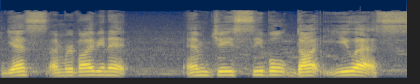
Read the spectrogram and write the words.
Yes, I'm reviving it. mjsiebel.us.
